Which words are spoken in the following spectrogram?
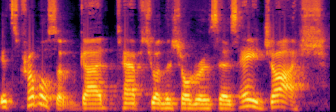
it's troublesome. God taps you on the shoulder and says, "Hey, Josh,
